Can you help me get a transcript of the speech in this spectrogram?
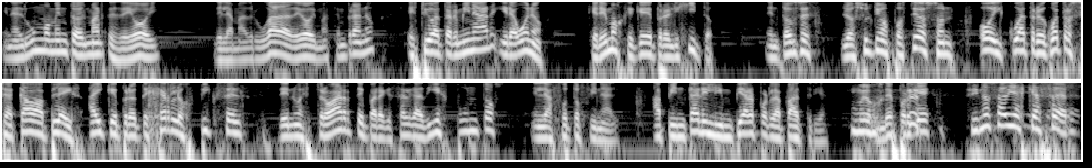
en algún momento del martes de hoy, de la madrugada de hoy más temprano, esto iba a terminar y era bueno, queremos que quede prolijito. Entonces, los últimos posteos son hoy 4 de 4 se acaba Place. Hay que proteger los píxeles de nuestro arte para que salga 10 puntos en la foto final. A pintar y limpiar por la patria. ¿Entendés? Porque si no sabías qué hacer,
